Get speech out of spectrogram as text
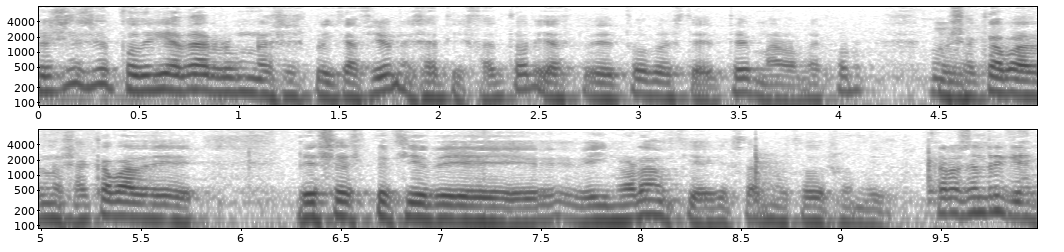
Pues se podría dar unas explicaciones satisfactorias de todo este tema, a lo mejor nos mm. acaba, nos acaba de, de esa especie de, ignorancia que estamos todos sumidos. Carlos Enrique.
